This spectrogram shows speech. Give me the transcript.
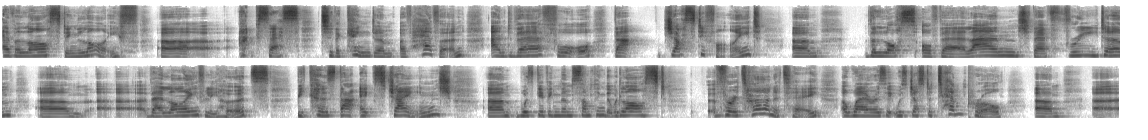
everlasting life, uh, access to the kingdom of heaven, and therefore that justified. Um, the loss of their land, their freedom, um, uh, uh, their livelihoods, because that exchange um, was giving them something that would last for eternity, uh, whereas it was just a temporal um, uh,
